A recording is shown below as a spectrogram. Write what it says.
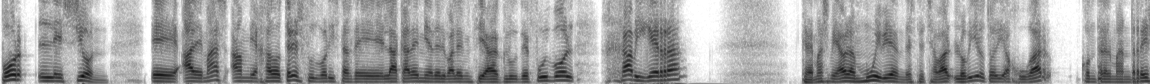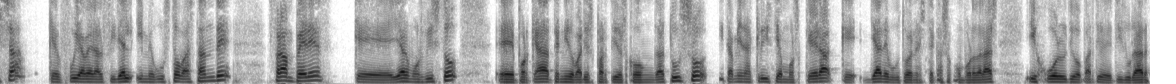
por lesión. Eh, además, han viajado tres futbolistas de la Academia del Valencia Club de Fútbol, Javi Guerra, que además me hablan muy bien de este chaval. Lo vi el otro día jugar contra el Manresa, que fui a ver al filial y me gustó bastante. Fran Pérez, que ya lo hemos visto, eh, porque ha tenido varios partidos con Gatuso, y también a Cristian Mosquera, que ya debutó en este caso con Bordalás y jugó el último partido de titular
